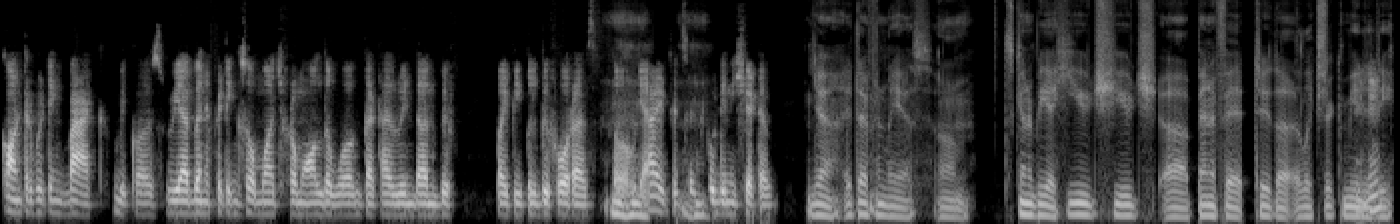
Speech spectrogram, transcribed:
contributing back because we are benefiting so much from all the work that has been done bef- by people before us. So Mhm. yeah, it, it's Mhm. a good initiative. Yeah, it definitely is. Um, it's going to be a huge, huge uh, benefit to the Elixir community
